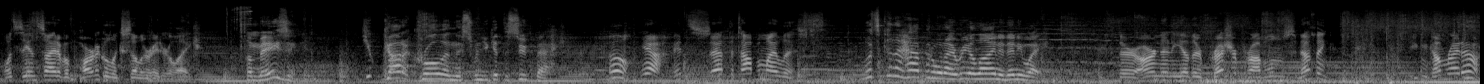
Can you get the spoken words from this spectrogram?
what's the inside of a particle accelerator like? Amazing. You gotta crawl in this when you get the suit back. Oh, yeah, it's at the top of my list. What's gonna happen when I realign it anyway? There aren't any other pressure problems, nothing. You can come right out.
